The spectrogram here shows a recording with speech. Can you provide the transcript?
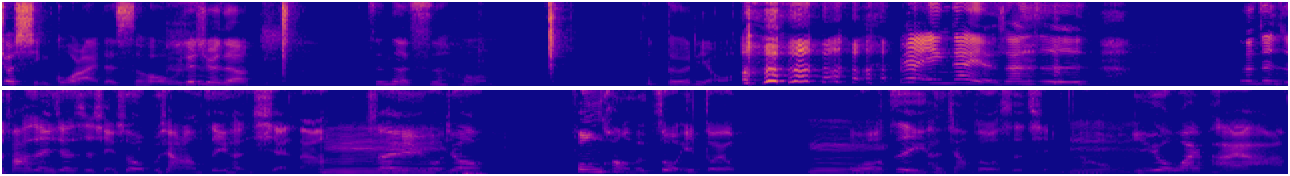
就醒过来的时候，我就觉得 真的是吼 不得了啊！因为应该也算是那阵子发生一些事情，所以我不想让自己很闲啊，嗯。所以我就疯狂的做一堆嗯，我自己很想做的事情，然后也有外拍啊，然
